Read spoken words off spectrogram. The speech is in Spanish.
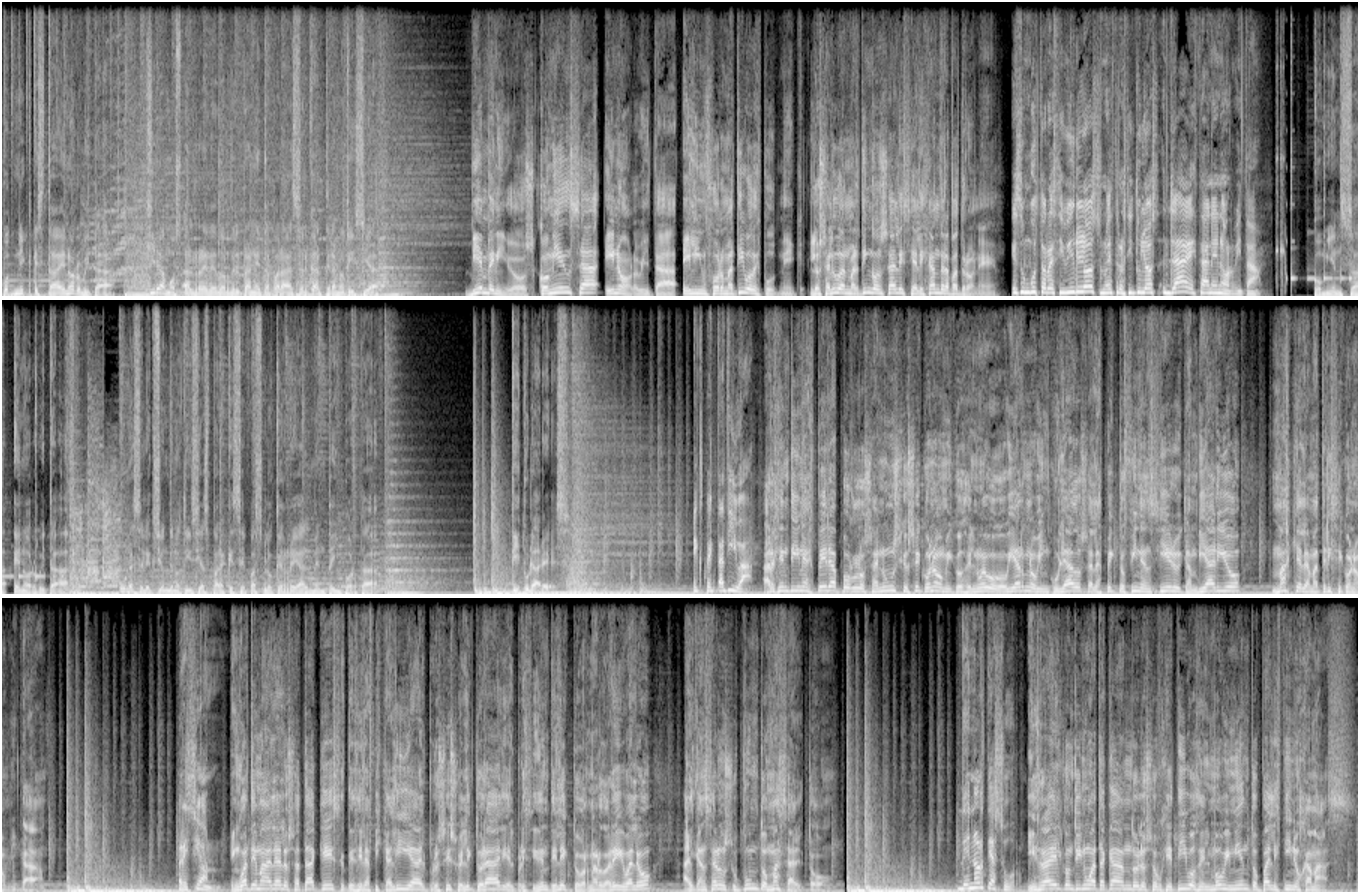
Sputnik está en órbita. Giramos alrededor del planeta para acercarte la noticia. Bienvenidos. Comienza En órbita, el informativo de Sputnik. Los saludan Martín González y Alejandra Patrone. Es un gusto recibirlos. Nuestros títulos ya están en órbita. Comienza En órbita. Una selección de noticias para que sepas lo que realmente importa. Titulares. Expectativa. Argentina espera por los anuncios económicos del nuevo gobierno vinculados al aspecto financiero y cambiario más que a la matriz económica. Presión. En Guatemala, los ataques desde la Fiscalía, el proceso electoral y el presidente electo Bernardo Arevalo alcanzaron su punto más alto. De norte a sur. Israel continúa atacando los objetivos del movimiento palestino Hamas.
